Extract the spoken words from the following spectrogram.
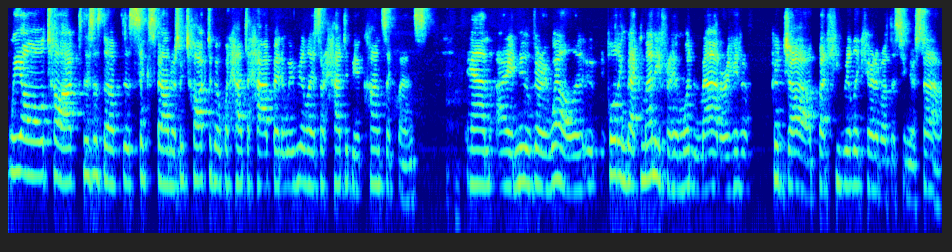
we all talked. This is the, the six founders. We talked about what had to happen, and we realized there had to be a consequence. And I knew very well uh, holding back money for him wouldn't matter. He did a good job, but he really cared about the senior staff.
